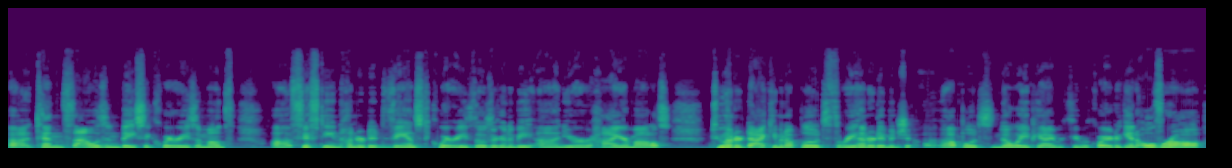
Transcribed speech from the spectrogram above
uh, 10,000 basic queries a month, uh, 1,500 advanced queries. Those are going to be on your higher models. 200 document uploads, 300 image uh, uploads, no API required. Again, overall,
